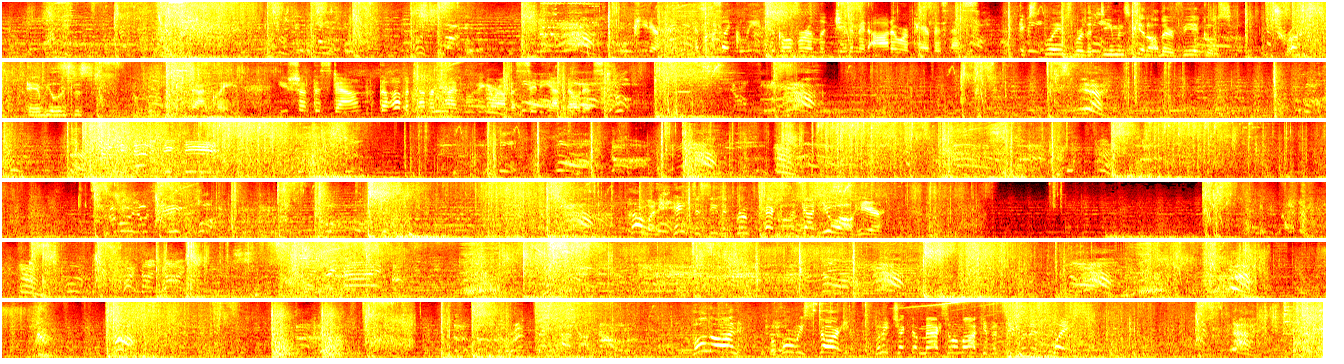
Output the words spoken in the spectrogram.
Peter, it looks like Li took over a legitimate auto repair business. Explains where the demons get all their vehicles. Trucks, ambulances. Exactly. You shut this down, they'll have a tougher time moving around the city unnoticed. I would hate to see the group text that got you all here. Before we start, let me check the maximum occupancy for this place. Ah.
